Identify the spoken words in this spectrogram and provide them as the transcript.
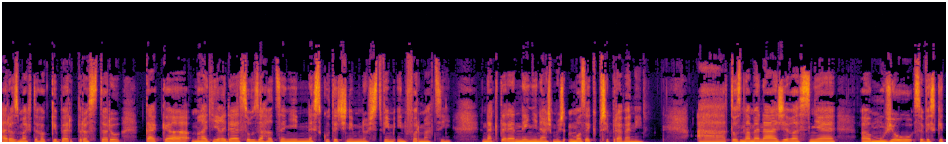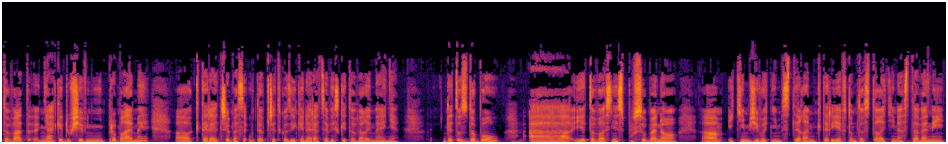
a rozmach toho kyberprostoru, tak eh, mladí lidé jsou zahlceni neskutečným množstvím informací, na které není náš mozek připravený. A to znamená, že vlastně eh, můžou se vyskytovat nějaké duševní problémy, eh, které třeba se u té předchozí generace vyskytovaly méně jde to s dobou a je to vlastně způsobeno um, i tím životním stylem, který je v tomto století nastavený,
